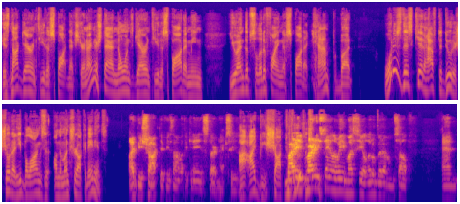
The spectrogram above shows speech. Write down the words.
is not guaranteed a spot next year and i understand no one's guaranteed a spot i mean you end up solidifying a spot at camp but what does this kid have to do to show that he belongs on the Montreal Canadiens? I'd be shocked if he's not with the Canadiens to start next season. I, I'd be shocked. Marty Marty St. Louis must see a little bit of himself. And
